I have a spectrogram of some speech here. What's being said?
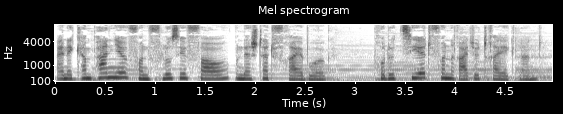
Eine Kampagne von Fluss e.V. und der Stadt Freiburg. Produziert von Radio Dreieckland.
